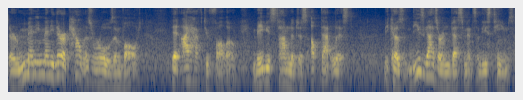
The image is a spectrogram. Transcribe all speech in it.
There are many, many, there are countless rules involved that I have to follow. Maybe it's time to just up that list because these guys are investments of these teams.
